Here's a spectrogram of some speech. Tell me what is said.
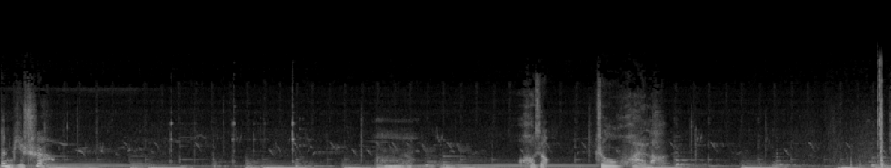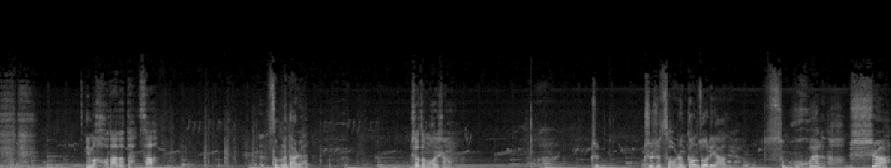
那你别吃啊。好像真坏了。你们好大的胆子！啊！怎么了，大人？这怎么回事？啊，这，这是早上刚做的鸭子呀，怎么会坏了呢？是啊，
